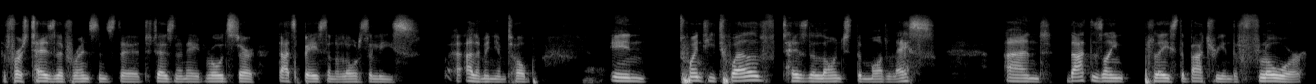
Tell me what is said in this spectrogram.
the first Tesla, for instance, the 2008 Roadster, that's based on a Lotus Elise aluminium tub. In 2012, Tesla launched the Model S, and that design placed the battery in the floor,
